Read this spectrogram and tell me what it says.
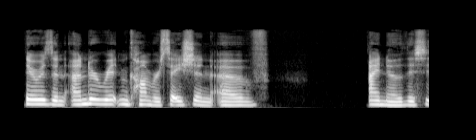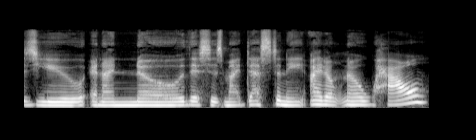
there was an underwritten conversation of I know this is you and I know this is my destiny. I don't know how,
